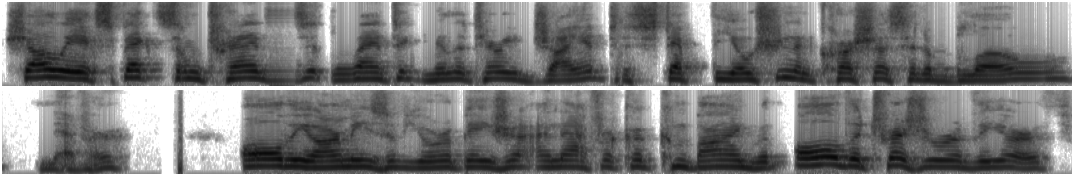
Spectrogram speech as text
Shall we expect some transatlantic military giant to step the ocean and crush us at a blow? Never all the armies of Europe, Asia, and Africa combined with all the treasure of the earth,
